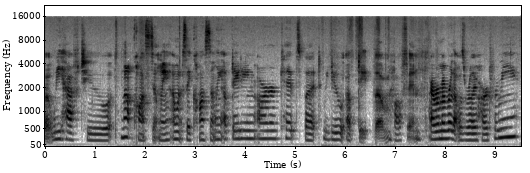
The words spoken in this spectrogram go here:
But we have to, not constantly, I wouldn't say constantly updating our kits, but we do update them often. I remember that was really hard for me.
